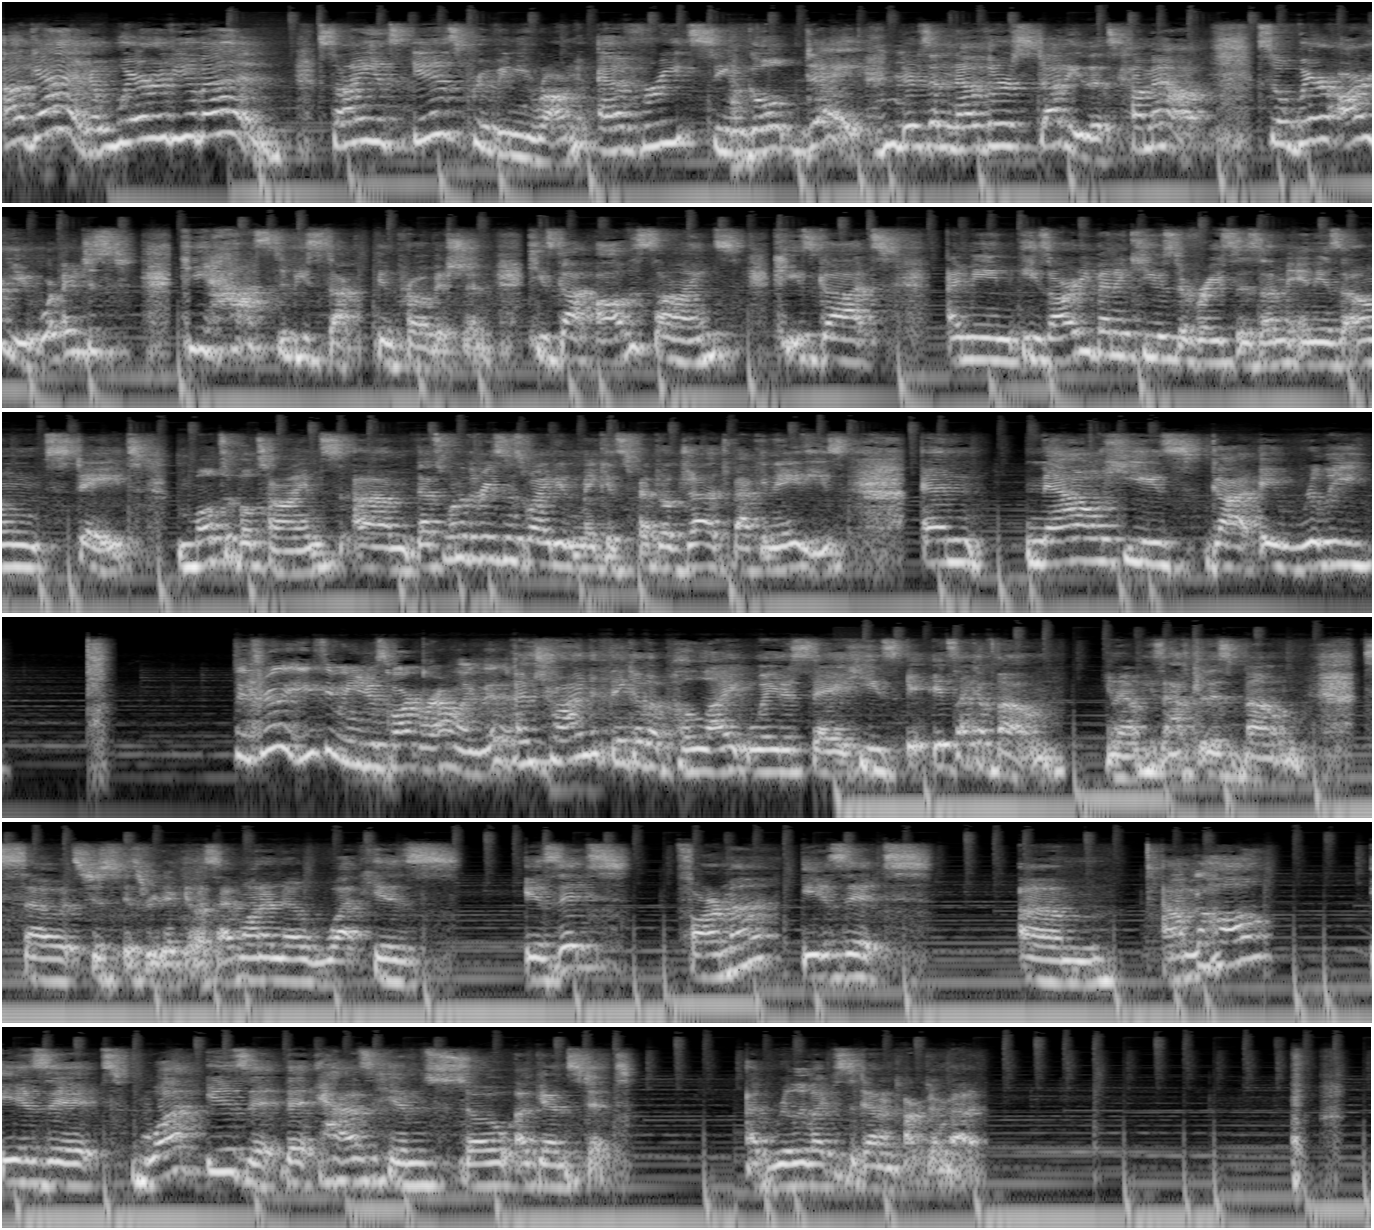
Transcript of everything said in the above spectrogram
Again, where have you been? Science is proving you wrong every single day. There's another study that's come out. So where are you? Where- I just he has to be stuck in prohibition. He's got all the signs. He's got I mean, he's already been accused of racism in his own state multiple times. Um, that's one of the reasons why he didn't make his federal judge back in the 80s. And now he's got a really It's really easy when you just walk around like this. I'm trying to think of a polite way to say he's it's like a bone. You know, he's after this bone. So it's just it's ridiculous. I want to know what his is it pharma? Is it um alcohol? Is it what is it that has him so against it? I'd really like to sit down and talk to him about it.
